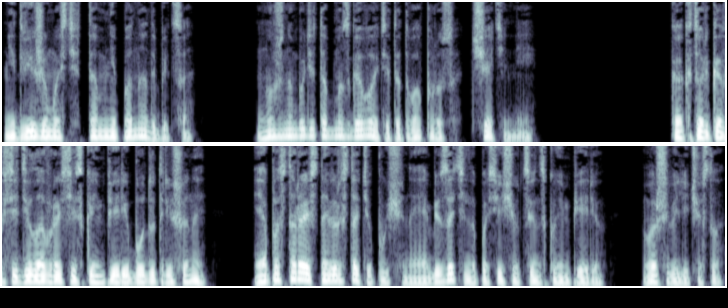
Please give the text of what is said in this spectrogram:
недвижимость там не понадобится. Нужно будет обмозговать этот вопрос тщательнее. Как только все дела в Российской империи будут решены, я постараюсь наверстать упущенное и обязательно посещу Цинскую империю, Ваше Величество.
